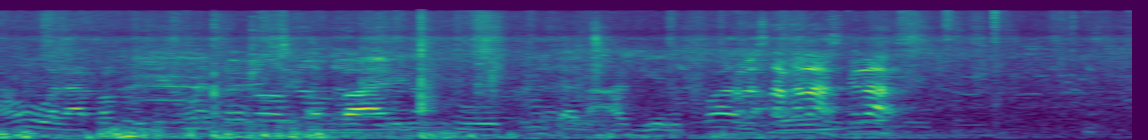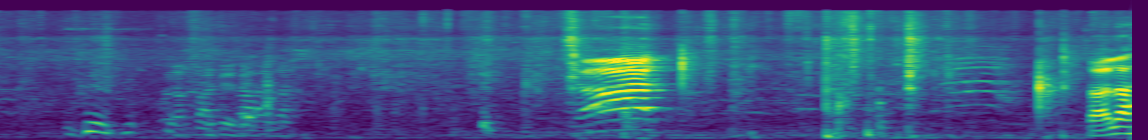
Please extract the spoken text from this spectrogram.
Ako, wala na to. Ang bahay ng tuto, siya naka-gear pa. Kalas na, kalas, kalas. Yan! Sala.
